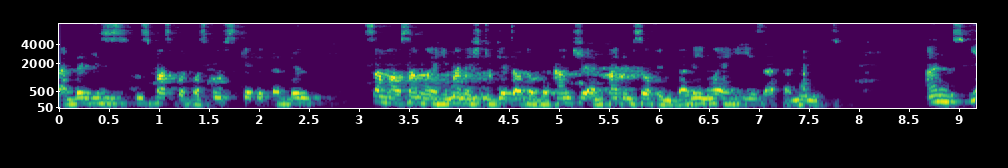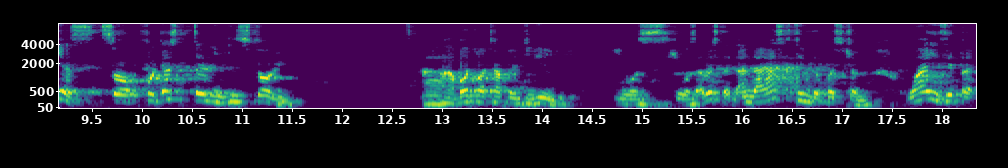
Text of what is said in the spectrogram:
and then his his passport was confiscated, and then somehow somewhere he managed to get out of the country and find himself in Berlin, where he is at the moment. And yes, so for just telling his story uh, about what happened to him, he was he was arrested, and I asked him the question, why is it that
